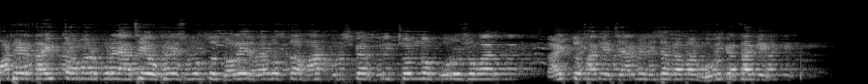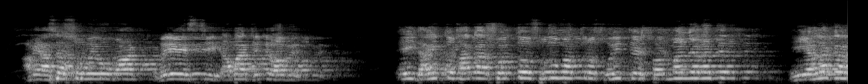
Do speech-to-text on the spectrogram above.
মাঠের দায়িত্ব আমার উপরে আছে। ওখানে সমস্ত জলের ব্যবস্থা, মাঠ পরিষ্কার, পরিচ্ছন্ন, পৌরসভার দায়িত্ব থাকে, চেয়ারম্যান হিসাবে আমার ভূমিকা থাকে। আমি আসার সময়ও মাঠ হয়ে এসেছি, আবার যেতে হবে। এই দায়িত্ব থাকা সত্ত্বেও শুধুমাত্র শহীদদের সম্মান জানাতে এই এলাকার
